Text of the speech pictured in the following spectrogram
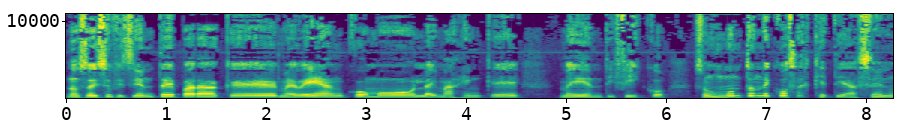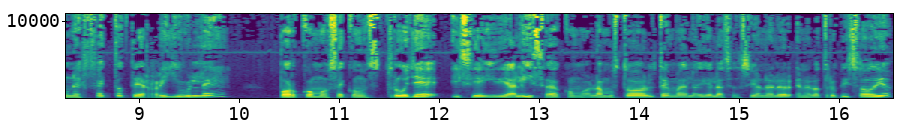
No soy suficiente para que me vean como la imagen que me identifico. Son un montón de cosas que te hacen un efecto terrible por cómo se construye y se idealiza, como hablamos todo el tema de la idealización en el, otro episodio,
